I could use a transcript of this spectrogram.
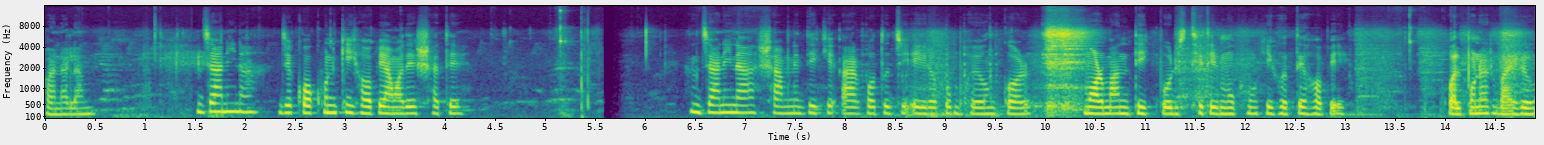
বানালাম। জানি না যে কখন কি হবে আমাদের সাথে। জানি না সামনের দিকে আর কত যে এইরকম ভয়ঙ্কর মর্মান্তিক পরিস্থিতির মুখোমুখি হতে হবে কল্পনার বাইরেও।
